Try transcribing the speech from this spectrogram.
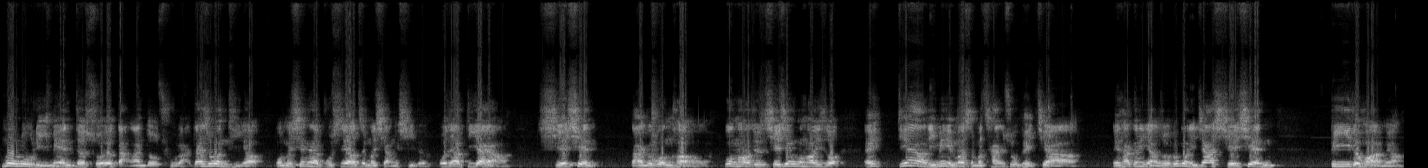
目录里面的所有档案都出来。但是问题哦，我们现在不是要这么详细的，我只要 dir 斜线打一个问号好了，问号就是斜线问号，意思说。哎，dir 里面有没有什么参数可以加啊？哎，他跟你讲说，如果你加斜线 b 的话，有没有？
